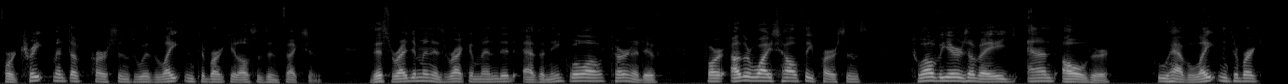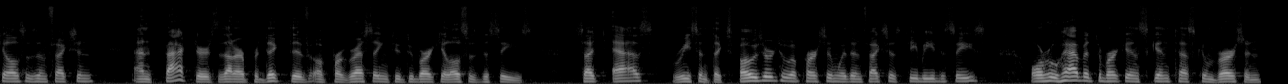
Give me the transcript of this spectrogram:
for treatment of persons with latent tuberculosis infection. This regimen is recommended as an equal alternative for otherwise healthy persons 12 years of age and older who have latent tuberculosis infection and factors that are predictive of progressing to tuberculosis disease, such as recent exposure to a person with infectious TB disease, or who have a tuberculin skin test conversion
